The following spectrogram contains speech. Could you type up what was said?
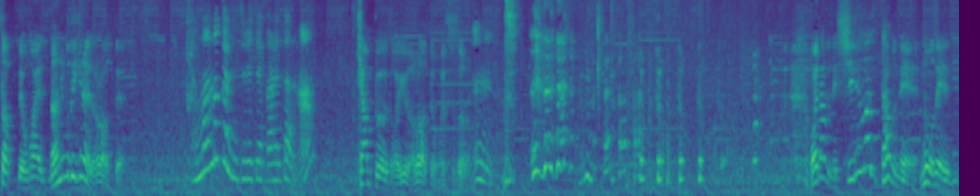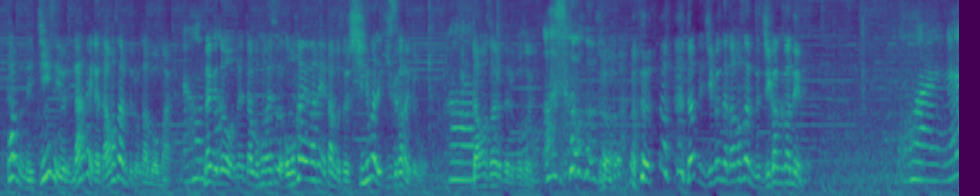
たってお前何もできないだろだって。山の中に連れて行かれたら？なキャンプとか言うだろだってお前そしたら。うん。お前多分ね死ぬまで多分ねもうね多分ね人生で何回か騙されてるよ多分お前。あ本当だけど、ね、多分お前それお前はね多分それ死ぬまで気づかないと思う。騙されてることに。あそう。だって自分が騙されてる自覚がねえもん怖いね。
